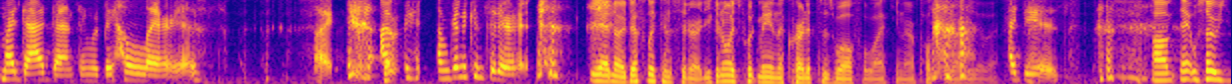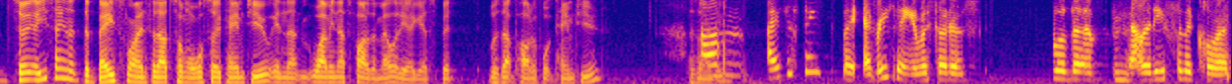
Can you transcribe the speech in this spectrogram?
my dad dancing would be hilarious. Like, I, I'm gonna consider it. Yeah, no, definitely consider it. You can always put me in the credits as well for like you know possible idea. Ideas. Um, so so are you saying that the bass line for that song also came to you in that? Well, I mean that's part of the melody, I guess, but was that part of what came to you? As an idea? Um, I just think like everything. It was sort of well, the melody for the chorus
